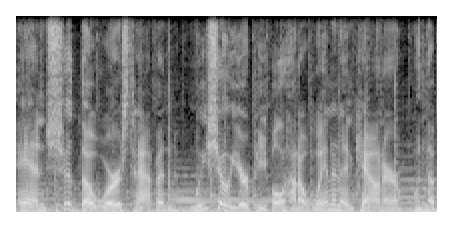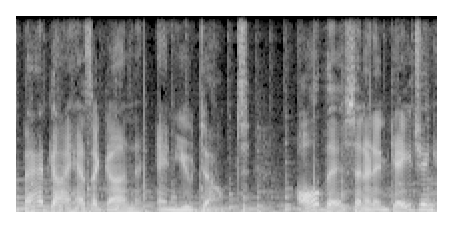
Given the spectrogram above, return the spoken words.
And should the worst happen, we show your people how to win an encounter when the bad guy has a gun and you don't. All this in an engaging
